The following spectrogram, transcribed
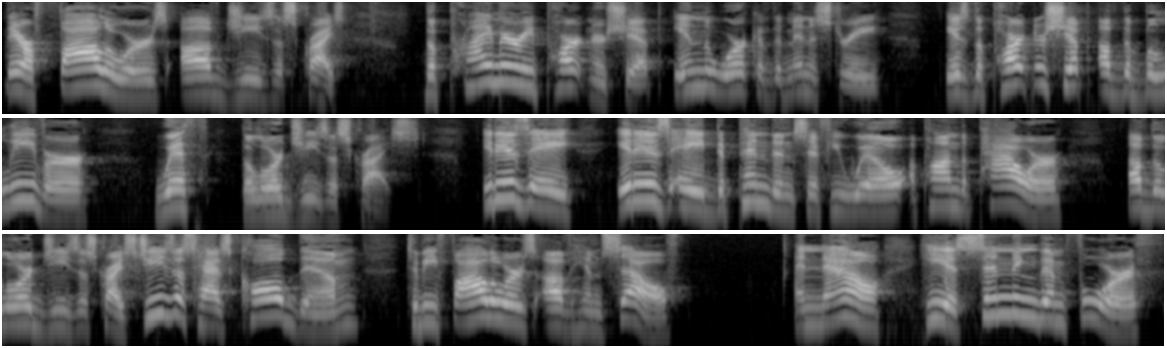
They are followers of Jesus Christ. The primary partnership in the work of the ministry is the partnership of the believer with the Lord Jesus Christ. It is a, it is a dependence, if you will, upon the power of the Lord Jesus Christ. Jesus has called them to be followers of himself, and now he is sending them forth,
